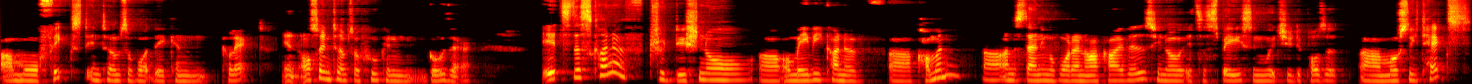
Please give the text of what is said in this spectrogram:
are more fixed in terms of what they can collect and also in terms of who can go there. It's this kind of traditional uh, or maybe kind of uh, common uh, understanding of what an archive is. You know, it's a space in which you deposit uh, mostly text,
